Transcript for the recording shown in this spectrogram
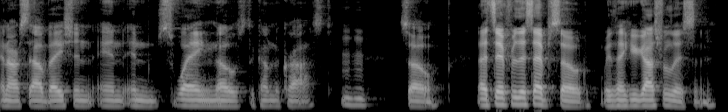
in our salvation and in swaying those to come to Christ. Mm-hmm. So that's it for this episode. We thank you guys for listening.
